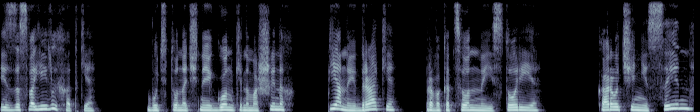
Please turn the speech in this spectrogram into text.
из-за своей выходки. Будь то ночные гонки на машинах, Пьяные драки, провокационные истории. Короче, не сын,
